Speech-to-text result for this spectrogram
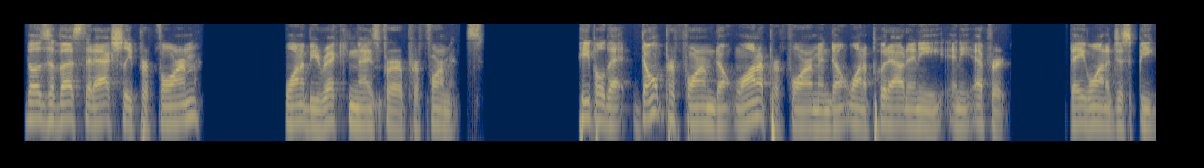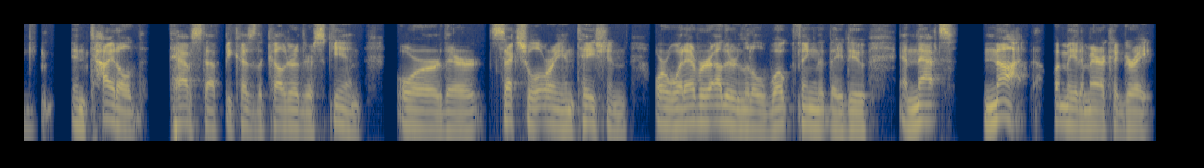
Those of us that actually perform want to be recognized for our performance. People that don't perform don't want to perform and don't want to put out any any effort. They want to just be entitled to have stuff because of the color of their skin or their sexual orientation or whatever other little woke thing that they do. And that's not what made America great.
